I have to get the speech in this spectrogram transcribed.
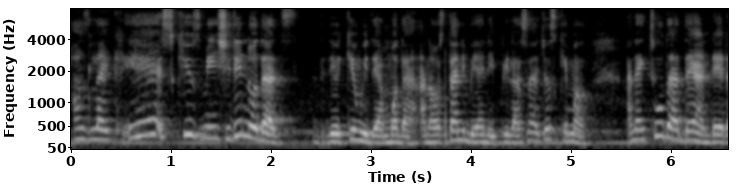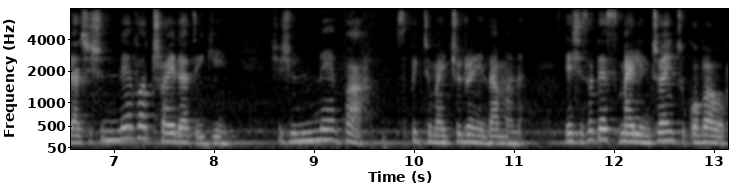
I was like, "Hey, excuse me." She didn't know that they came with their mother, and I was standing behind the pillar, so I just came out and I told her there and there that she should never try that again. She should never speak to my children in that manner. Then she started smiling, trying to cover up.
